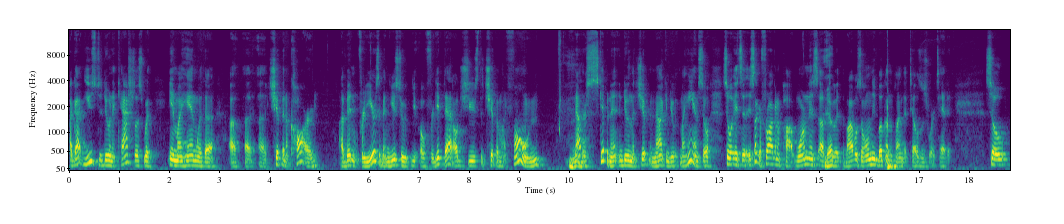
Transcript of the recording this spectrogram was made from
I got used to doing it cashless with in my hand with a a, a, a chip and a card. I've been for years. I've been used to. Oh, forget that. I'll just use the chip in my phone. Now they're skipping it and doing the chip, and now I can do it with my hand. So, so it's a, it's like a frog in a pot. Warm this up Yep. to it. The Bible's the only book on the planet that tells us where it's headed. So,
